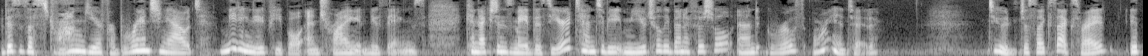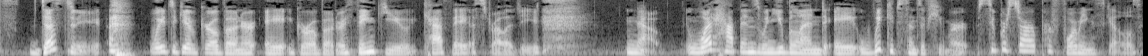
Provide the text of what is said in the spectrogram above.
This is a strong year for branching out, meeting new people, and trying new things. Connections made this year tend to be mutually beneficial and growth oriented dude, just like sex, right? It's destiny. Way to give Girl Boner a Girl Boner. Thank you, Cafe Astrology. Now, what happens when you blend a wicked sense of humor, superstar performing skills,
